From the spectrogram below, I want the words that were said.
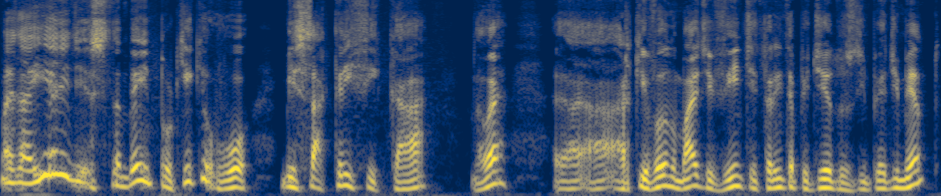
Mas aí ele disse também, por que, que eu vou me sacrificar, não é? é arquivando mais de 20, 30 pedidos de impedimento,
